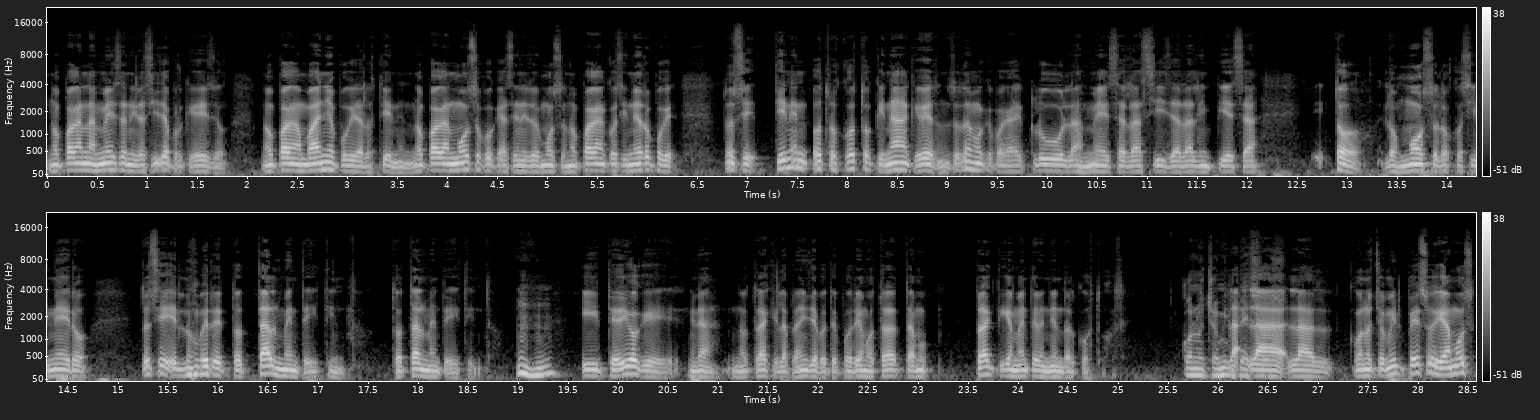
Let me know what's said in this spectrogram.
no pagan las mesas ni las sillas porque es de ellos, no pagan baño porque ya los tienen, no pagan mozos porque hacen ellos mozos, no pagan cocineros porque... Entonces, tienen otros costos que nada que ver. Nosotros tenemos que pagar el club, las mesas, las sillas, la limpieza, eh, todo, los mozos, los cocineros. Entonces, el número es totalmente distinto, totalmente distinto. Y te digo que, mira, no traje la planilla, pero te podría mostrar, estamos prácticamente vendiendo al costo, José. Con 8 mil pesos. La, con 8 mil pesos, digamos,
